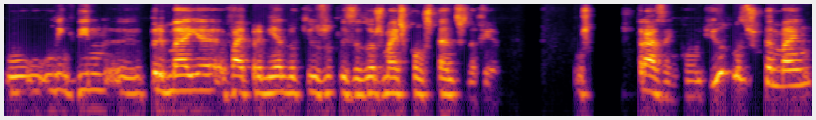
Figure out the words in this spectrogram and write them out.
o, o LinkedIn permeia, vai premiando aqui os utilizadores mais constantes da rede. Os que trazem conteúdo, mas os que também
